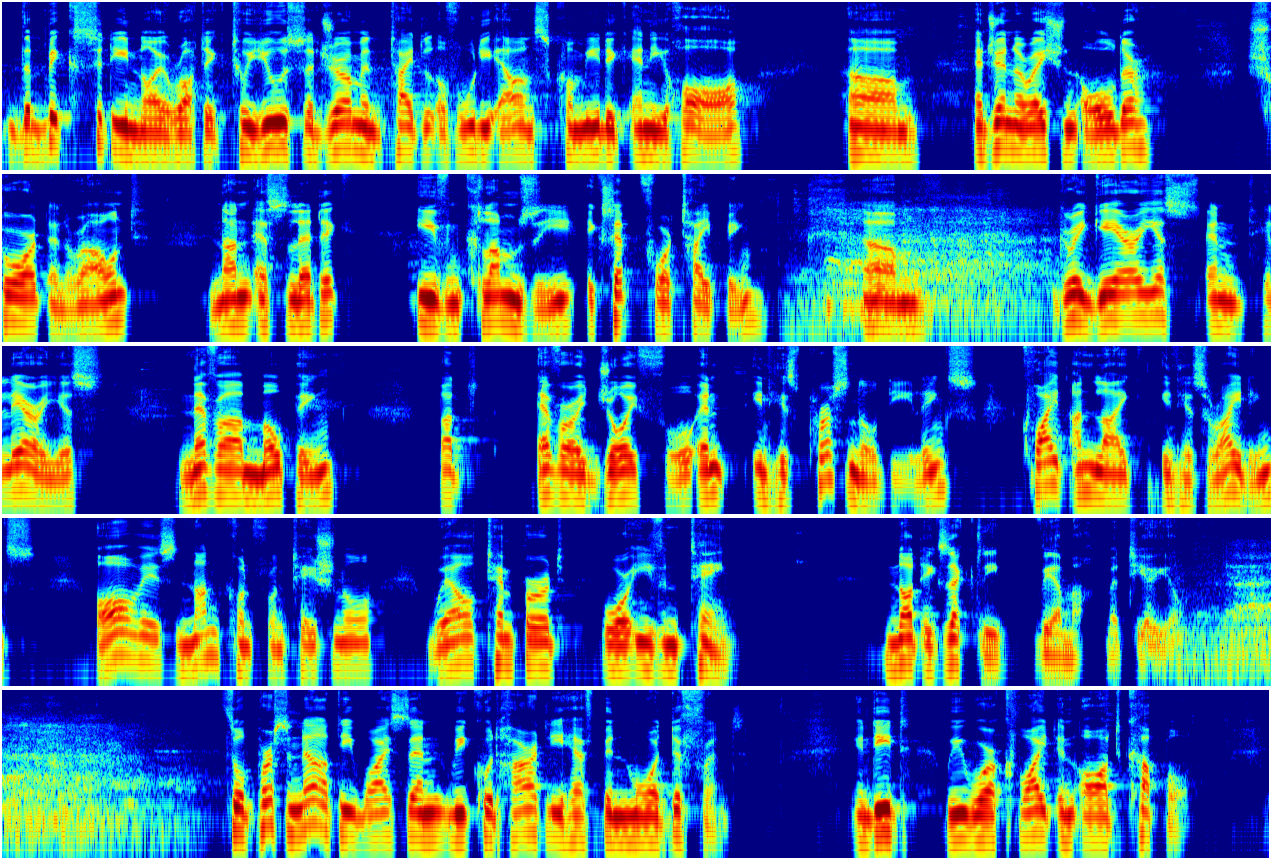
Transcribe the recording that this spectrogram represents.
the big city neurotic, to use the German title of Woody Allen's comedic Annie Hall, um, a generation older, short and round, non-athletic, even clumsy, except for typing, um, gregarious and hilarious, never moping, but ever joyful, and in his personal dealings, quite unlike in his writings, always non-confrontational, well-tempered, or even tame. Not exactly Wehrmacht material. So personality-wise then, we could hardly have been more different. Indeed, we were quite an odd couple,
